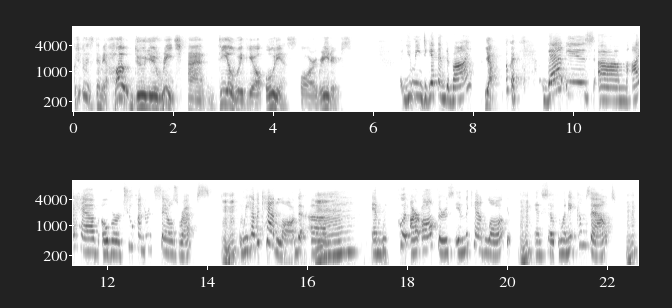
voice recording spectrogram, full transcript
Could you please tell me how do you reach and deal with your audience or readers? You mean to get them to buy? Yeah. Okay. That is, um, I have over 200 sales reps. Mm-hmm. We have a catalog, um, Mm. and we put our authors in the catalog. Mhm. And so when it comes out, Mhm.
